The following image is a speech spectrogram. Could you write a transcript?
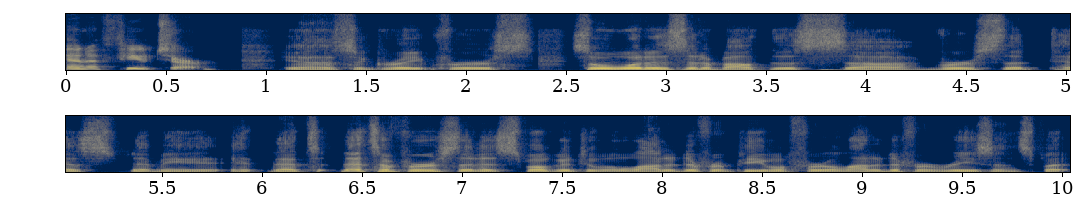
and a future. Yeah, that's a great verse. So, what is it about this uh, verse that has? I mean, that's that's a verse that has spoken to a lot of different people for a lot of different reasons. But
